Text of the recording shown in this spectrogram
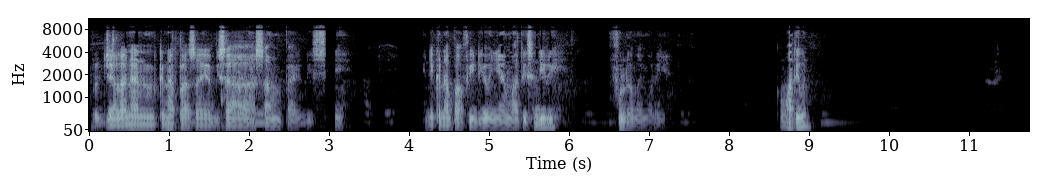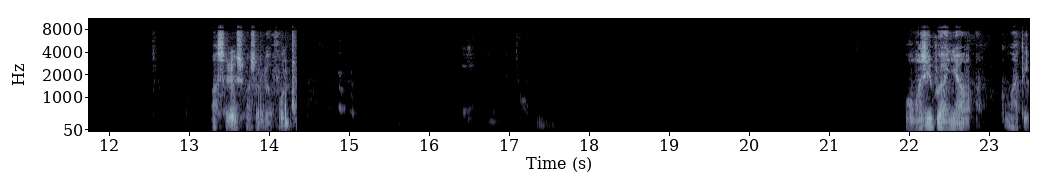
perjalanan kenapa saya bisa sampai di sini. Ini kenapa videonya mati sendiri? Full memorinya. Kok mati pun ah serius? Masuk full oh masih banyak. Kok mati?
